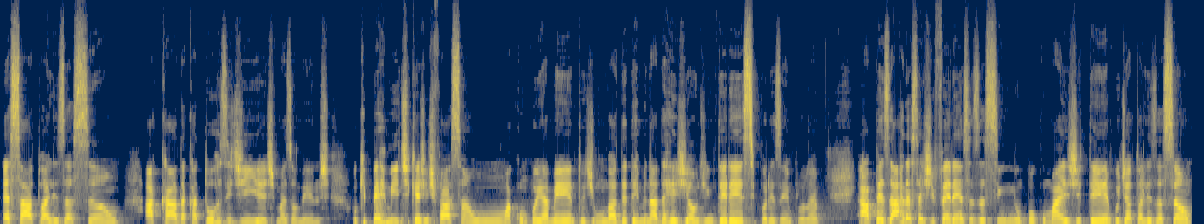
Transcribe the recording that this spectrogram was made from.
essa atualização a cada 14 dias, mais ou menos, o que permite que a gente faça um acompanhamento de uma determinada região de interesse, por exemplo. Né? Apesar dessas diferenças, assim, um pouco mais de tempo, de atualização,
